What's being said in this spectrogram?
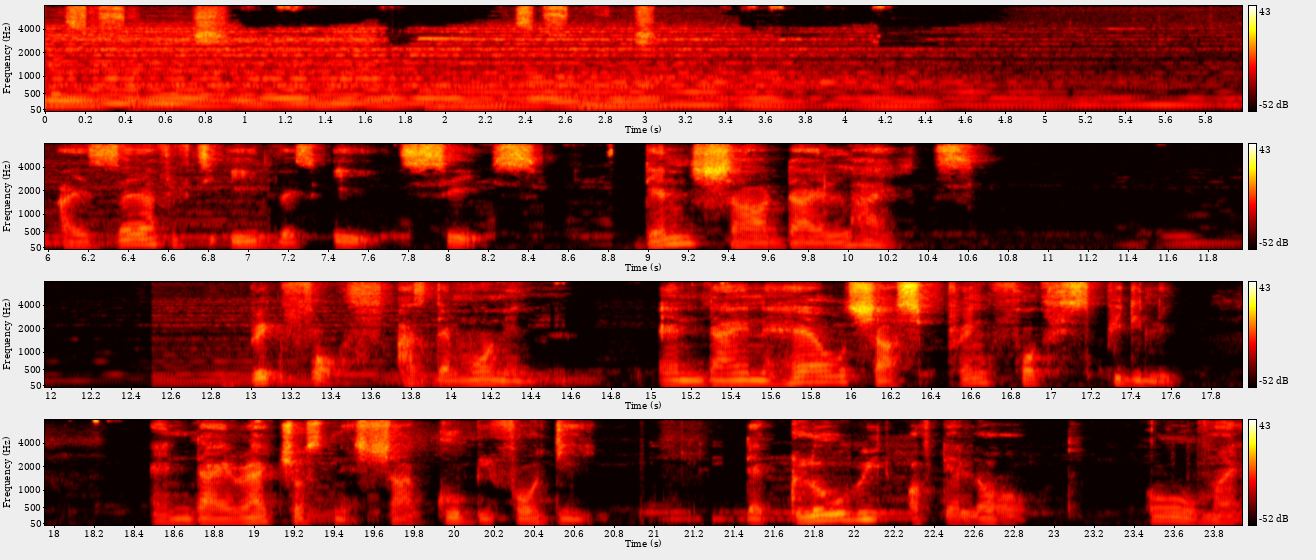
Bless you so much. Bless you so much. Isaiah 58, verse 8 says, Then shall thy light break forth as the morning, and thine hell shall spring forth speedily, and thy righteousness shall go before thee. The glory of the Lord, oh my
